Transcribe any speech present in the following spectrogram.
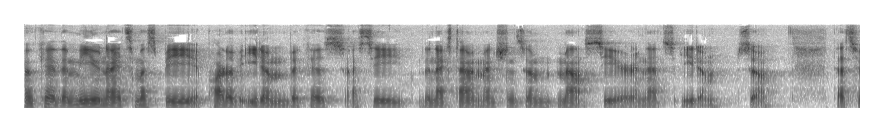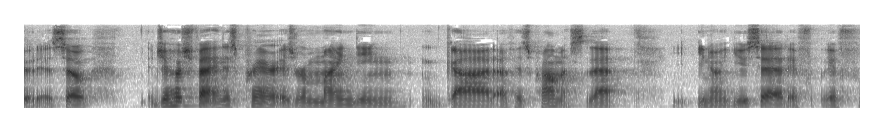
Okay, the Meunites must be a part of Edom because I see the next time it mentions them, Mount Seir, and that's Edom. So that's who it is. So Jehoshaphat in his prayer is reminding God of his promise that you know, you said if if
